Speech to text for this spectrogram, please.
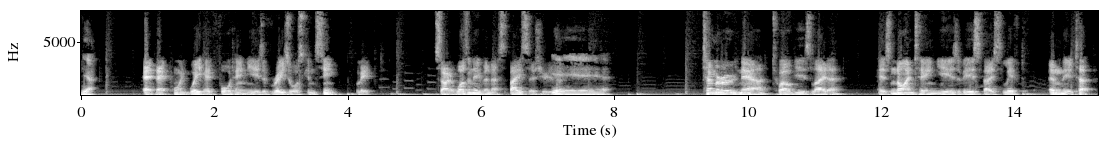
yeah, At that point, we had 14 years of resource consent left. So it wasn't even a space issue. yeah, yeah, yeah, yeah. Timaru now, 12 years later, has 19 years of airspace left in their tip.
